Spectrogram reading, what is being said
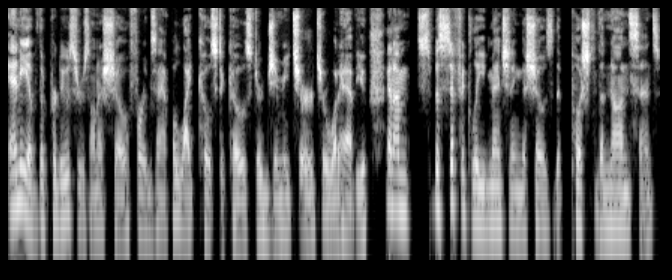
any of the producers on a show, for example, like Coast to Coast or Jimmy Church or what have you. And I'm specifically mentioning the shows that pushed the nonsense.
